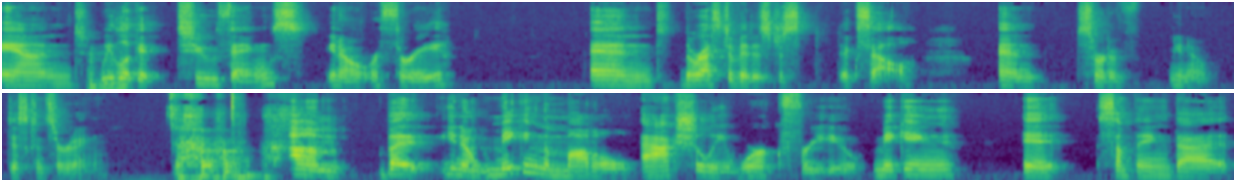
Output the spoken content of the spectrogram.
And mm-hmm. we look at two things, you know, or three. And the rest of it is just Excel and sort of, you know, disconcerting. um, but you know making the model actually work for you making it something that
